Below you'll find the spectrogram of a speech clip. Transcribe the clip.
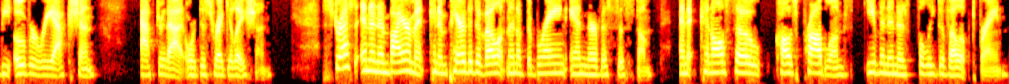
the overreaction after that or dysregulation. Stress in an environment can impair the development of the brain and nervous system and it can also cause problems even in a fully developed brain.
